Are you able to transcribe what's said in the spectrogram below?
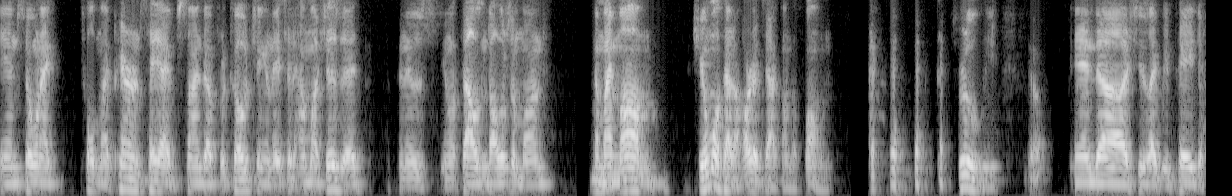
And so when I told my parents, "Hey, I've signed up for coaching," and they said, "How much is it?" and it was you know thousand dollars a month. And my mom, she almost had a heart attack on the phone, truly. And uh, she's like, "We paid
